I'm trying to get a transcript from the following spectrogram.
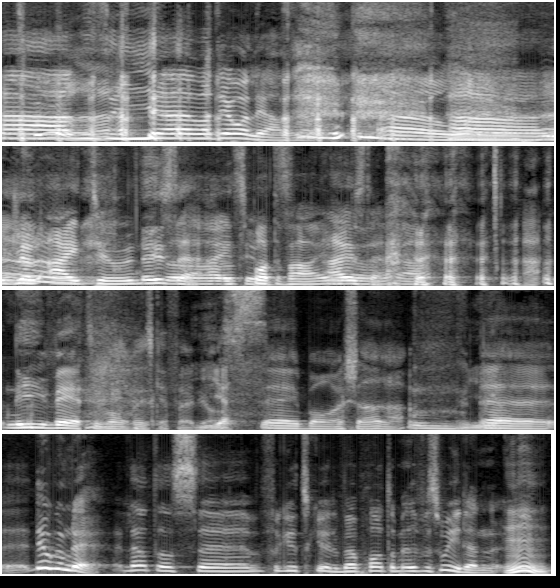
Ah, du är så jävla dålig alltså. Ah, du glömde iTunes, Just det, iTunes. Spotify. Ja, just det. Ja. ja, ni vet ju var vi ska följa oss. Yes. Det är bara att köra. Ja. Eh, nog om det. Låt oss eh, för guds skull börja prata om UFO Sweden. Mm.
